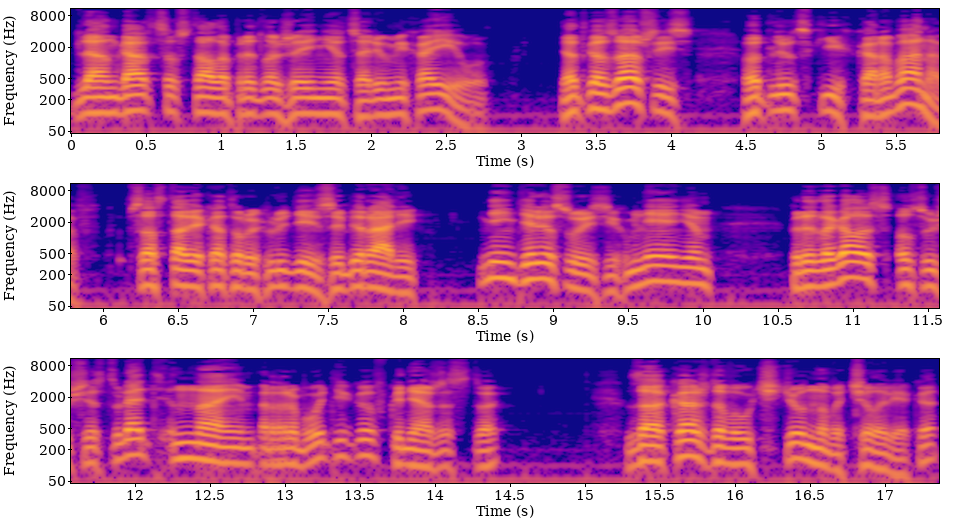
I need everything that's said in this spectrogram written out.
для ангарцев стало предложение царю Михаилу. Отказавшись от людских караванов, в составе которых людей забирали, не интересуясь их мнением, предлагалось осуществлять найм работников княжества – за каждого учтенного человека,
